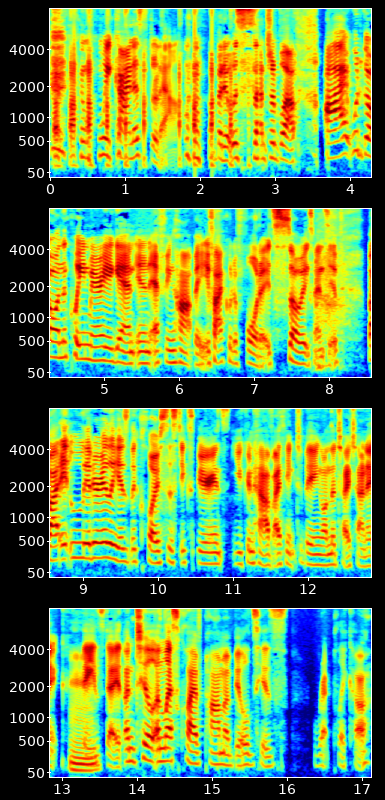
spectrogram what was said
we kind of stood out, but it was such a blast. I would go on the Queen Mary again in an effing heartbeat if I could afford it. It's so expensive. But it literally is the closest experience you can have, I think, to being on the Titanic Mm. these days. Until unless Clive Palmer builds his replica,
